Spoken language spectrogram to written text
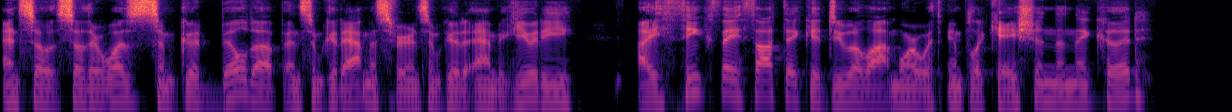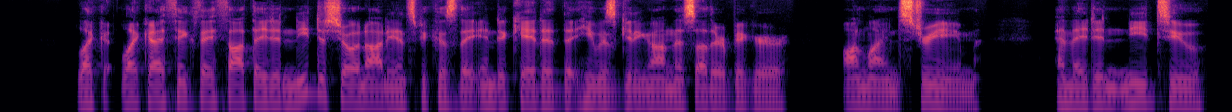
and so so there was some good buildup and some good atmosphere and some good ambiguity. I think they thought they could do a lot more with implication than they could. Like like i think they thought they didn't need to show an audience because they indicated that he was getting on this other bigger online stream. And they didn't need to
